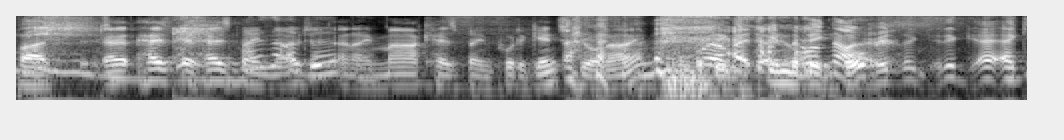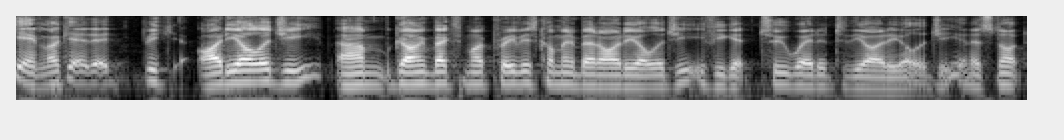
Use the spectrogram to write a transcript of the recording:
but It has, it has been is that a noted, and a mark has been put against your name in the well, big, in the well, big no, book. it- it- it- again, like it, it, big ideology. Um, going back to my previous comment about ideology, if you get too wedded to the ideology, and it's not,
